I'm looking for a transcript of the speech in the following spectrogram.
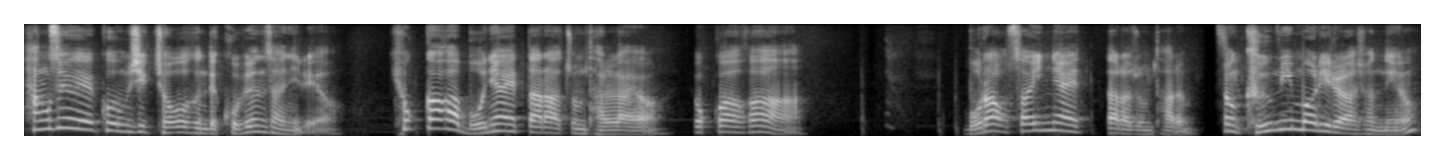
탕수육 에코 음식 저거 근데 고변산이래요. 효과가 뭐냐에 따라 좀 달라요. 효과가 뭐라고 써있냐에 따라 좀 다름. 형 금이 머리를 하셨네요.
